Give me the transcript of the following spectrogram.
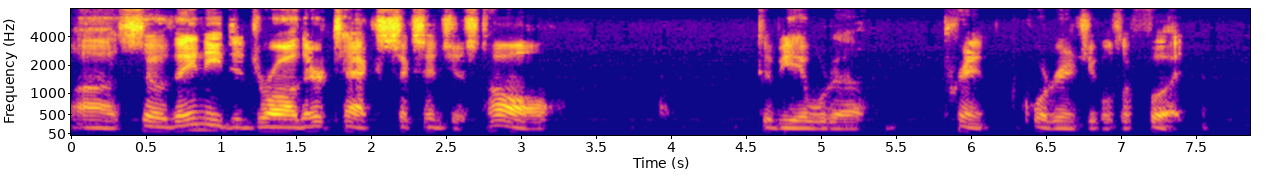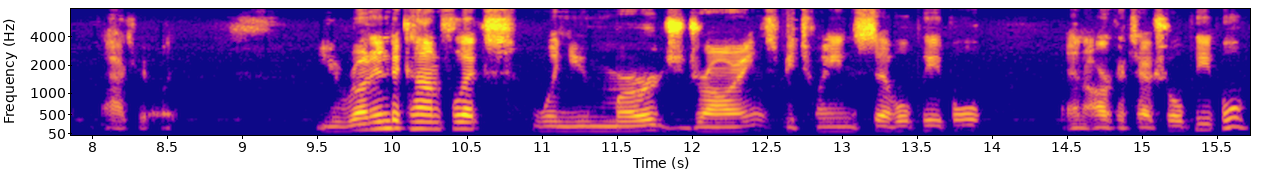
Uh, so they need to draw their text 6 inches tall to be able to print quarter inch equals a foot accurately. You run into conflicts when you merge drawings between civil people and architectural people.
